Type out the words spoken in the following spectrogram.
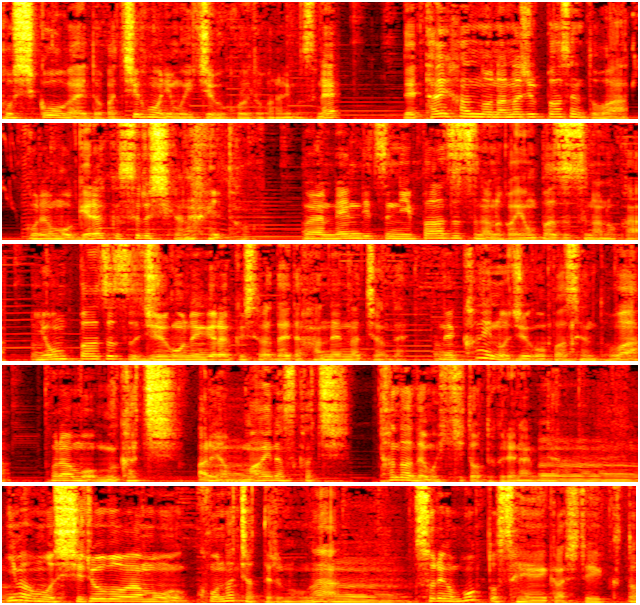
都市郊外とか地方にも一部こういうところありますね。で、大半の70%は、これはもう下落するしかないと。これは年率2%ずつなのか4%ずつなのか。4%ずつ15年下落したら大体半年になっちゃうんで。で、下位の15%は、これはもう無価値、あるいはマイナス価値。ただでも引き取ってくれないみたいな。今もう市場はもうこうなっちゃってるのが、それがもっと先鋭化していくと。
